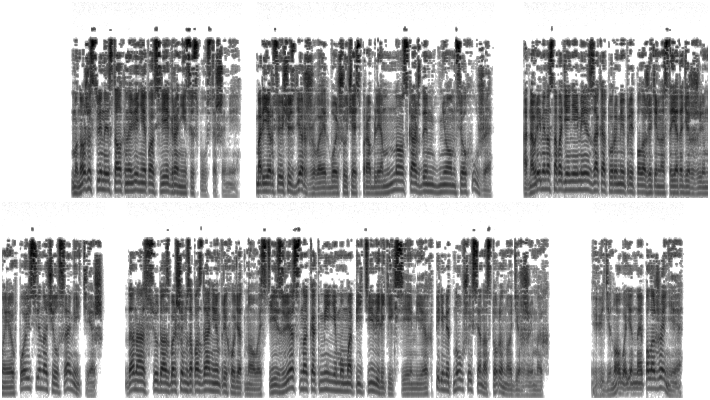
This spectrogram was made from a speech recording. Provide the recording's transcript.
Множественные столкновения по всей границе с пустошами. Барьер все еще сдерживает большую часть проблем, но с каждым днем все хуже. Одновременно с нападениями, за которыми предположительно стоят одержимые в поясе, начался мятеж. До нас сюда с большим запозданием приходят новости. Известно как минимум о пяти великих семьях, переметнувшихся на сторону одержимых. Введено военное положение.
